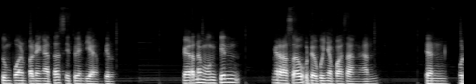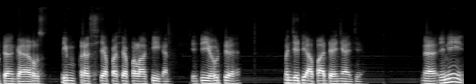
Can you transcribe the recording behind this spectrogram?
tumpuan paling atas itu yang diambil. Karena mungkin ngerasa udah punya pasangan dan udah nggak harus impress siapa-siapa lagi kan. Jadi ya udah menjadi apa adanya aja. Nah ini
